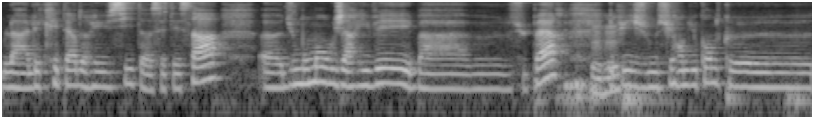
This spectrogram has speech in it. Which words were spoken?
la, les critères de réussite, c'était ça. du moment où j'arrivais, bah, super. Hmm. Et puis, je me suis rendu compte que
